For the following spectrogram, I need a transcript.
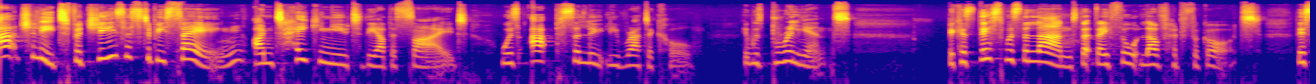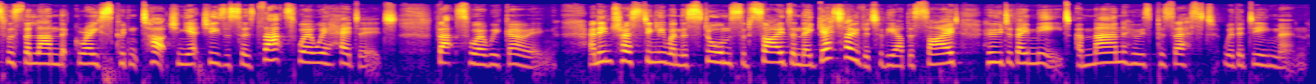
actually, for Jesus to be saying, I'm taking you to the other side, was absolutely radical. It was brilliant. Because this was the land that they thought love had forgot. This was the land that grace couldn't touch. And yet Jesus says, that's where we're headed. That's where we're going. And interestingly, when the storm subsides and they get over to the other side, who do they meet? A man who is possessed with a demon.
